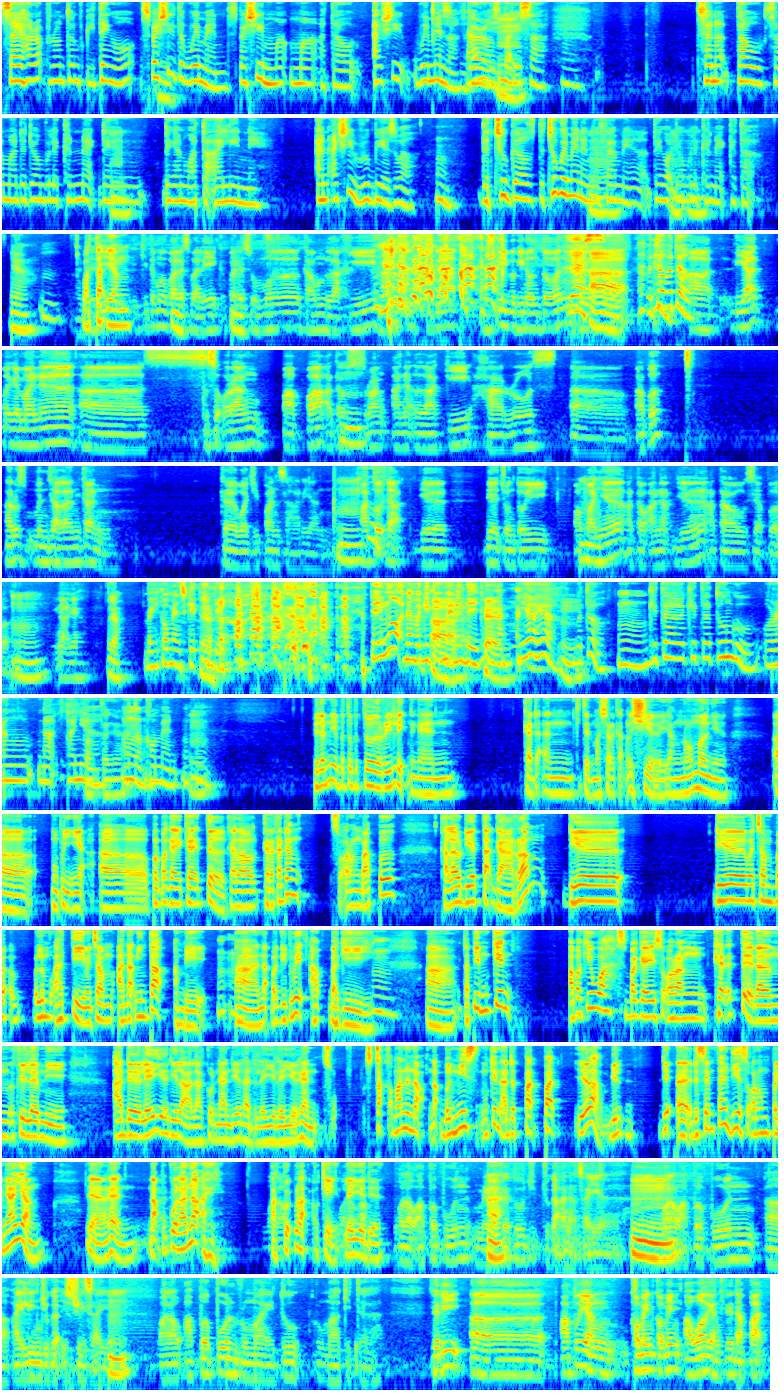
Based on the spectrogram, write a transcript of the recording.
saya harap penonton pergi tengok, especially the women, especially mak-mak atau actually women lah, girls, tak kisah. Saya nak tahu sama ada dia boleh connect dengan dengan watak Eileen ni. And actually Ruby as well. The two girls, the two women in the family, nak tengok dia boleh connect ke tak. Ya. Watak Jadi, yang kita mau balas balik kepada semua kaum lelaki juga mesti pergi nonton. Yes. Ah. betul betul. uh, lihat bagaimana uh, seseorang papa atau hmm. seorang anak lelaki harus uh, apa harus menjalankan kewajipan seharian. Hmm. Patut tak dia dia contohi papanya hmm. atau anaknya atau siapa? Hmm. Ingat ya. ya. Bagi komen sikit nanti. Tengok dan bagi komen Ah, nanti. kan. Ya ya, betul. Kita kita tunggu orang nak tanya, tanya. atau komen. Filem ni betul-betul relate dengan keadaan kita di masyarakat Malaysia yang normalnya uh, mempunyai uh, pelbagai karakter. Kalau kadang-kadang seorang bapa kalau dia tak garang, dia dia macam berlembut hati macam anak minta ambil. Ah nak bagi duit ah, bagi. Ah tapi mungkin abang Kiwah sebagai seorang karakter dalam filem ni ada layer dia lah lakonan dia lah ada layer-layer kan. So, setakat mana nak nak bengis mungkin ada part-part yalah dia, uh, at the same time dia seorang penyayang. Ya kan? Nak pukul anak eh takut pula okey layer dia Walau apa pun mereka tu ju- juga anak saya. Hmm. Walau apa pun uh, Aileen juga isteri saya. Hmm. Walau apa pun rumah itu rumah kita. Jadi uh, apa yang komen-komen awal yang kita dapat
